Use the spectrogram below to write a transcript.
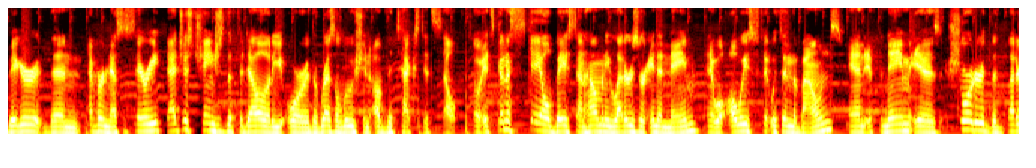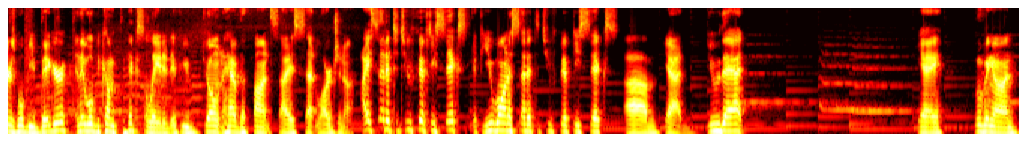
bigger than ever necessary. That just changes the fidelity or the resolution of the text itself. So it's going to scale based on how many letters are in a name, and it will always fit within the bounds. And if the name is shorter, the letters will be bigger, and they will become pixelated if you don't have the font size set large enough. I set it to 256. If you want to set it to 256, um, yeah, do that. Yay. Moving on.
